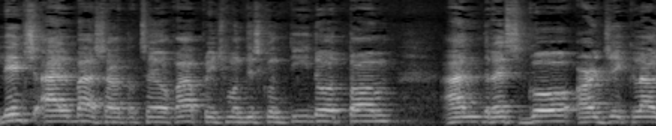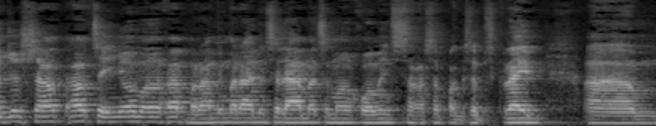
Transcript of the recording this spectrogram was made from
Lynch Alba, shout out sa iyo ka, Richmond Discontido, Tom, Andres Go, RJ Claudio, shout out sa inyo mga kap. Maraming maraming salamat sa mga comments saka sa pag-subscribe. Um,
